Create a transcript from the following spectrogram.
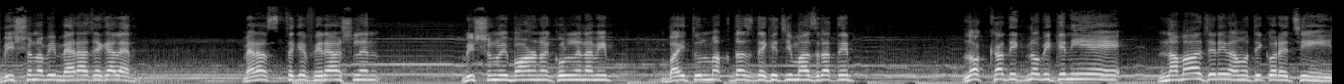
বিশ্বনবী মেরাজে গেলেন। মেরাজ থেকে ফিরে আসলেন। বিশ্বনবী বর্ণনা করলেন, আমি বাইতুল মাকদাস দেখেছি মাঝরাতে লক্ষাধিক নবীকে নিয়ে নামাজের ইমামতি করেছি,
